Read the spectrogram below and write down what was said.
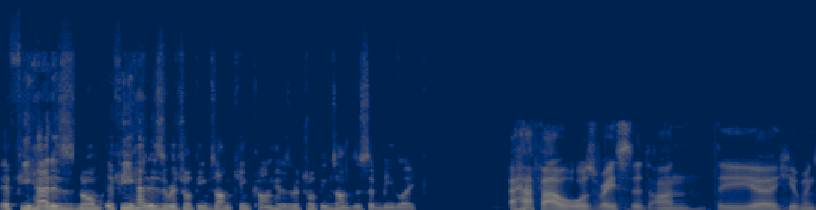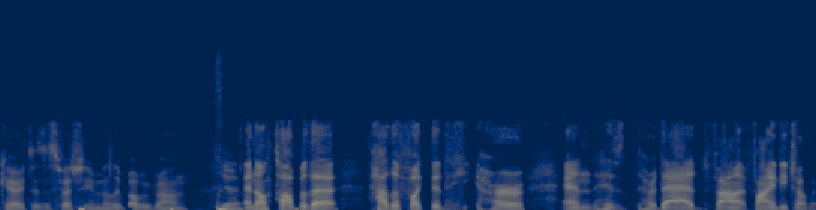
if he had his normal if he had his original theme song king kong had his original theme song this would be like a half hour was wasted on the uh, human characters, especially Millie Bobby Brown. yeah And on top of that, how the fuck did he, her and his her dad find find each other?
